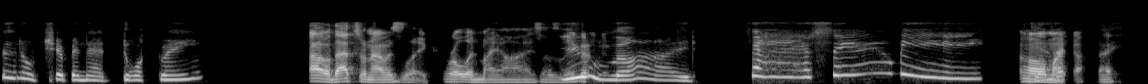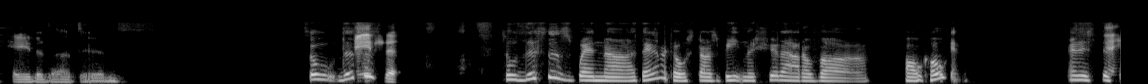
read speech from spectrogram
There's no chip in that dork brain. Oh, that's when I was like rolling my eyes. I was like, You lied. Sasumi. oh yeah, my god, I hated that dude. So this is it. So this is when uh, Thanatos starts beating the shit out of uh, Hulk Hogan, and it's just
